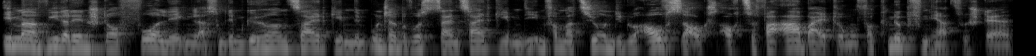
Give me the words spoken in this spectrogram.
immer wieder den Stoff vorlegen lassen, dem Gehirn Zeit geben, dem Unterbewusstsein Zeit geben, die Informationen, die du aufsaugst, auch zur Verarbeitung, Verknüpfen herzustellen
